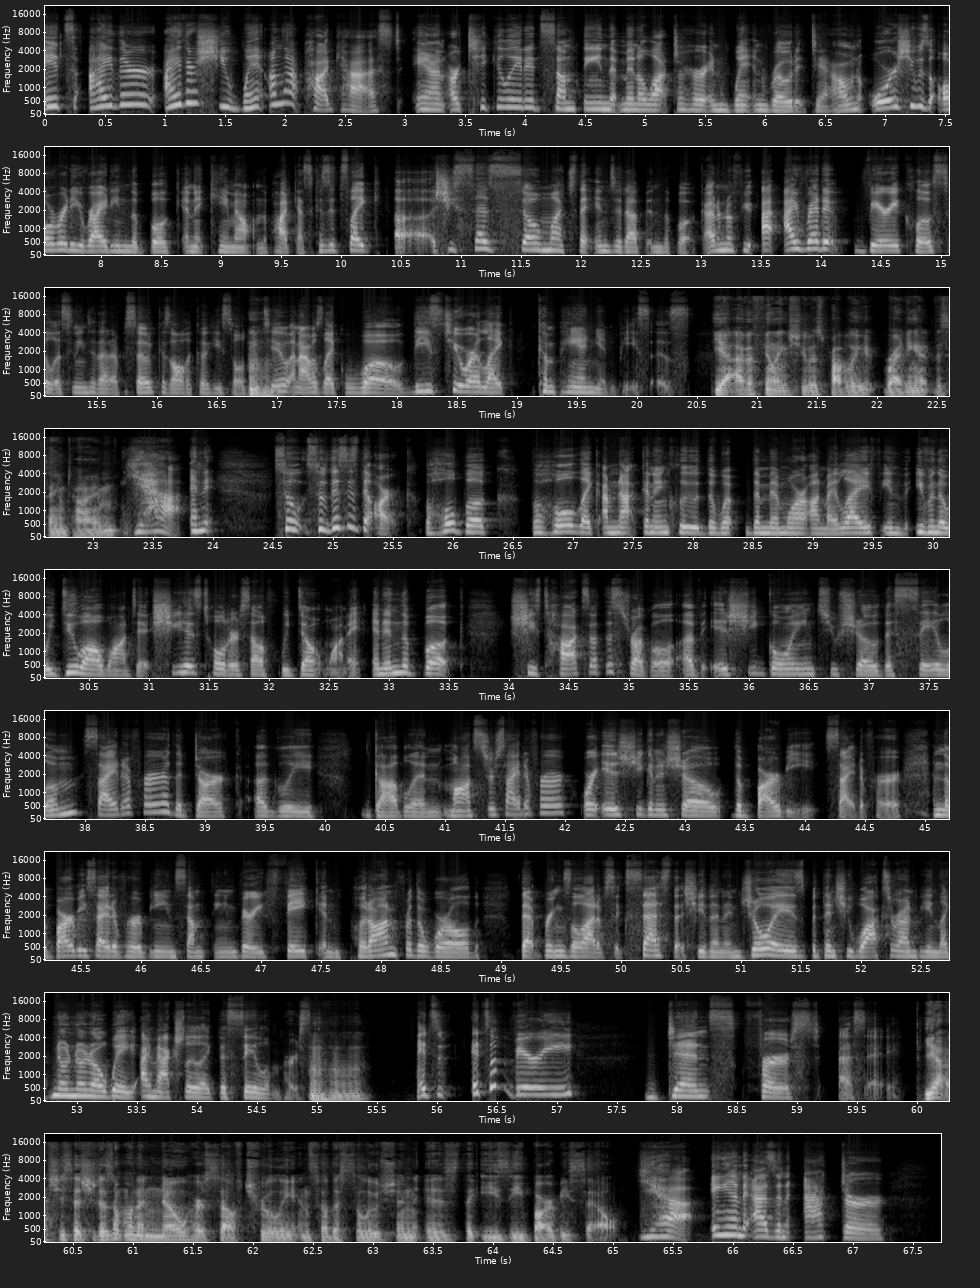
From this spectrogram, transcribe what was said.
it's either either she went on that podcast and articulated something that meant a lot to her and went and wrote it down or she was already writing the book and it came out in the podcast because it's like uh, she says so much that ended up in the book i don't know if you i, I read it very close to listening to that episode because all the cookies told me Mhm. to and i was like whoa these two are like companion pieces Yeah, I have a feeling she was probably writing it at the same time. yeah, and it, so so this is the arc, the whole book, the whole like I'm not going to include the the memoir on my life, even, though we do all want it. She has told herself we don't want it, and in the book, she talks about the struggle of is she going to show the Salem side of her, the dark, ugly goblin monster side of her, or is she going to show the Barbie side of her, and the Barbie side of her being something very fake and put on for the world that brings a lot of success that she then enjoys, but then she walks around being like, no, no, no, wait, I'm actually like the Salem person. hmm It's it's a very dense first essay. Yeah, she says she doesn't want to know herself truly. And so the solution is the easy Barbie sell. Yeah. And as an actor,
